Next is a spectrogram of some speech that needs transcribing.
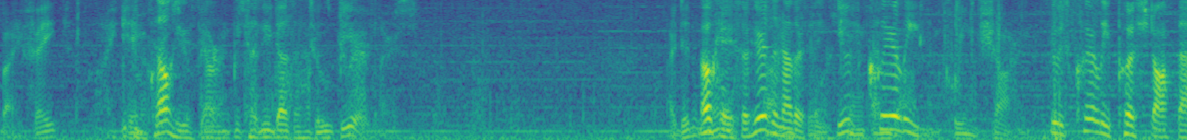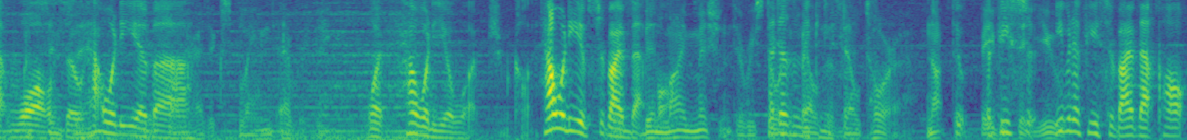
By fate, I You came can tell he's young because he doesn't have his two beard. travelers. I didn't Okay, so here's another thing. He was clearly Queen Sharn. he was clearly pushed off that wall. So then, how would he have uh has explained everything. what? How would he have what? call it? How would he have survived It's that been fall? my mission to restore That doesn't the make any of Del sense. Tora, not to if he sur- you. even if he survived that fall,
